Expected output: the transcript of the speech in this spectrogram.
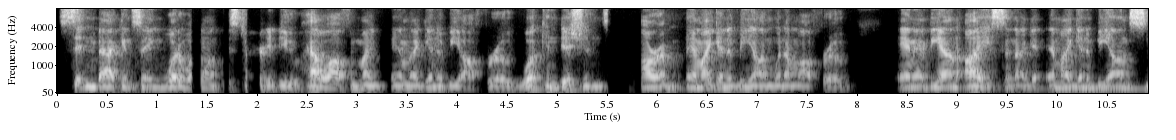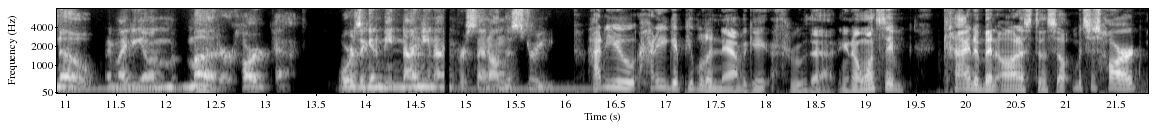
sitting back and saying, "What do I want this tire to do? How often am I am I going to be off road? What conditions are am I going to be on when I'm off road? And I be on ice? And I get, am I going to be on snow? Am I going to on mud or hard pack? Or is it going to be 99% on the street? How do you how do you get people to navigate through that? You know, once they've kind of been honest to themselves, which is hard.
